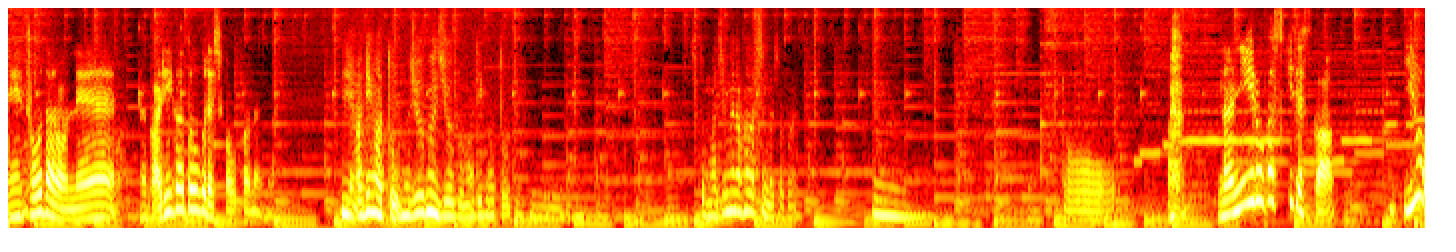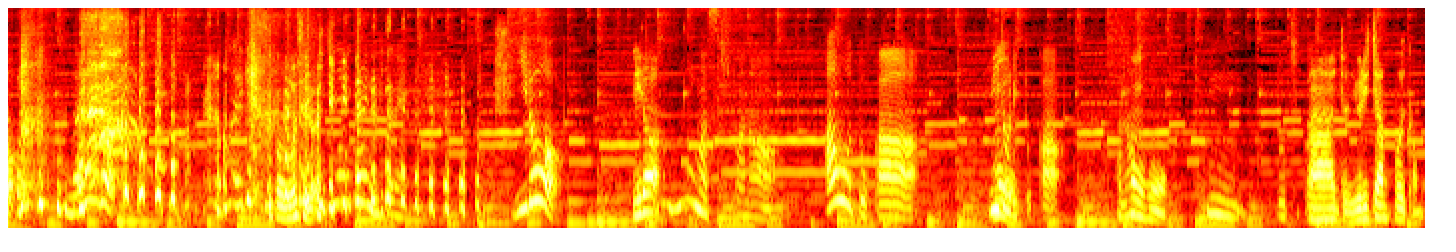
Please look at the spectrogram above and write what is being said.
うんね、そうだろうね。なんかありがとうぐらいしかわかんないな。ね、ありがとう。もう十分十分ありがとうで。ちょうんっと真面目な話になっちゃったね。うん。えっと、何色が好きですか？色 何色 すごい面白い色色。何が好きかな青とか緑とかかなほうほう。うんどっちかああ、ちょっとゆりちゃんっぽいかも。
